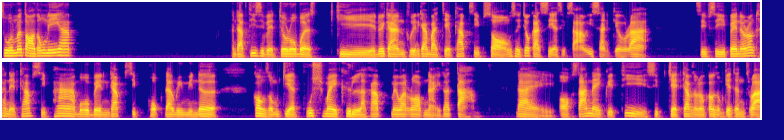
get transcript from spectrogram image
ส่วนมาต่อตรงนี้ครับ อันดับที่ 11 โจโรเบิร์ตขี่ด้วยการฝืนการบาดเจ็บครับ 12 เซโจกาเซีย 13 อิสันเกลรา14 เป็นอรอนคาเนตครับ 15 โบเบนครับ 16 ดาริมินเดอร์กล้องสมเกียรติพุชไม่ขึ้นล้วครับ ไม่ว่ารอบไหนก็ตาม ได้ออกสตาร์ทในกริดที่ 17 ครับสำหรับกล้องสมเกียรติจันทรา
